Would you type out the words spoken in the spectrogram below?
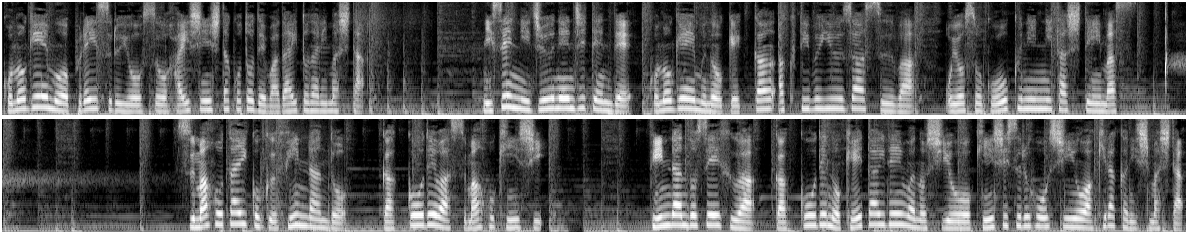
このゲームをプレイする様子を配信したことで話題となりました。2020年時点でこのゲームの月間アクティブユーザー数はおよそ5億人に達しています。スマホ大国フィンランド学校ではスマホ禁止。フィンランド政府は学校での携帯電話の使用を禁止する方針を明らかにしました。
